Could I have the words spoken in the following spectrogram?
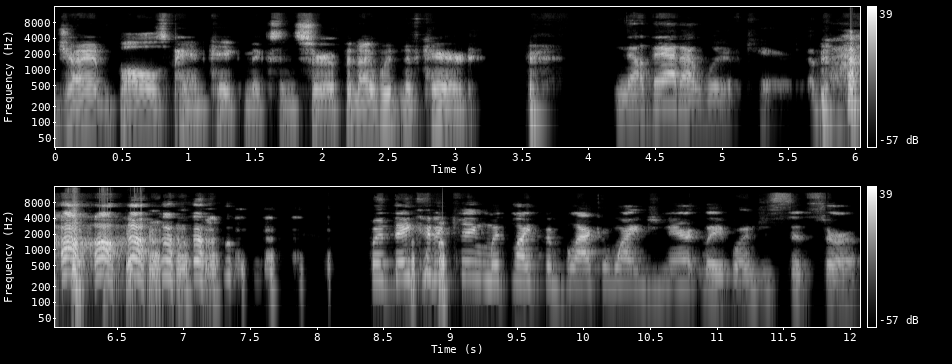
giant balls pancake mix and syrup, and I wouldn't have cared. now that I would have cared. but they could have came with like the black and white generic label and just said syrup.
